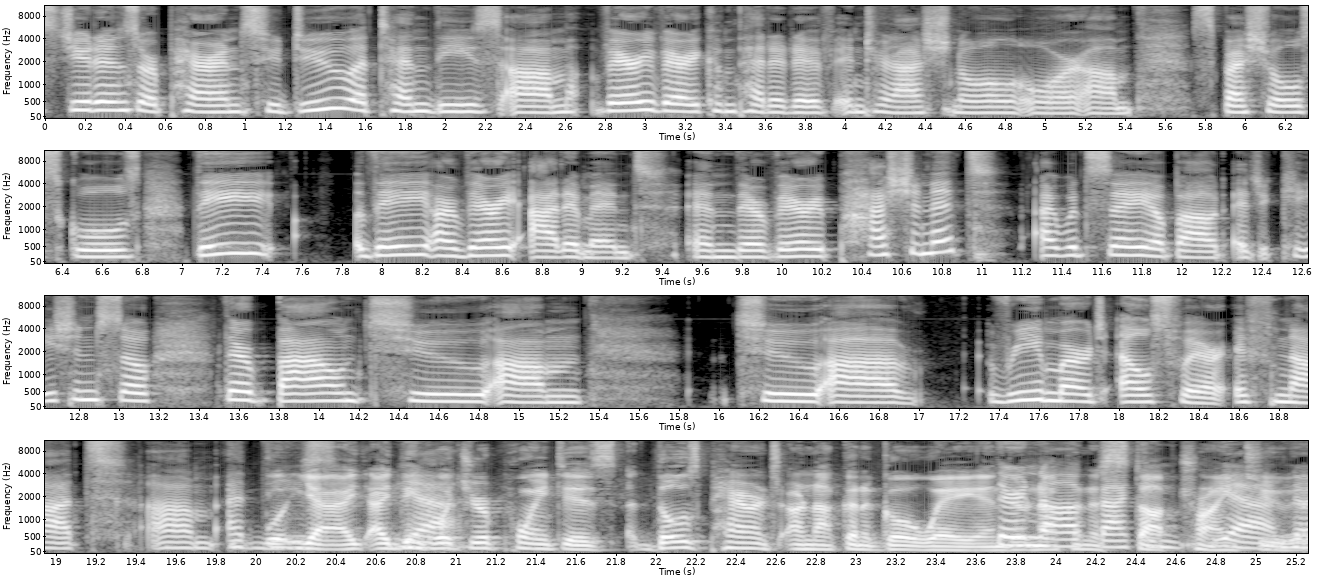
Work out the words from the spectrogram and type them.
students or parents who do attend these um, very, very competitive international or um, special schools, they they are very adamant and they're very passionate. I would say about education, so they're bound to. Um, to uh, reemerge elsewhere if not um, at Well, these. yeah, I, I think yeah. what your point is, those parents are not going to go away and they're, They're not, going to stop trying yeah, to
